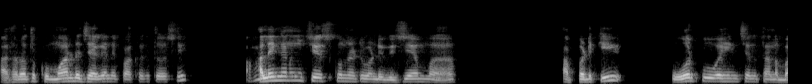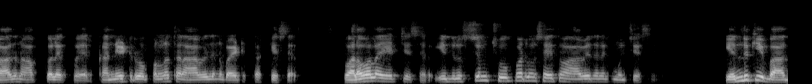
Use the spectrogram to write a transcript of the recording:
ఆ తర్వాత కుమారుడు జగన్‌ని పక్కకు తోసి ఆలింగనం చేసుకున్నటువంటి విజయమ్మ అప్పటికి ఓర్పు వహించిన తన బాధను ఆపుకోలేకపోయారు. కన్నీటి రూపంలో తన ఆవేదన బయటకు కక్కేశారు. వలవల ఏడ్చేశారు. ఈ దృశ్యం చూపర్లు సైతం ఆవేదనకు ముంచేసింది. ఈ బాధ?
